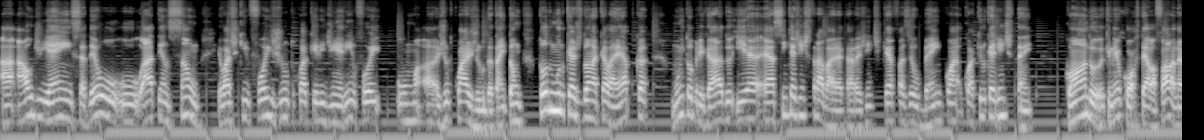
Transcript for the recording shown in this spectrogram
a audiência, deu o, a atenção, eu acho que foi junto com aquele dinheirinho, foi uma, junto com a ajuda, tá? Então, todo mundo que ajudou naquela época muito obrigado. E é, é, assim que a gente trabalha, cara. A gente quer fazer o bem com, a, com aquilo que a gente tem. Quando, que nem o Cortella fala, né?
